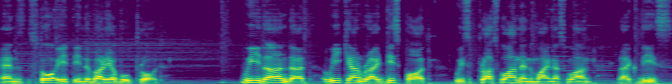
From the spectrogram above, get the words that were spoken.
and store it in the variable prod. We learned that we can write this part with plus 1 and minus 1 like this,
